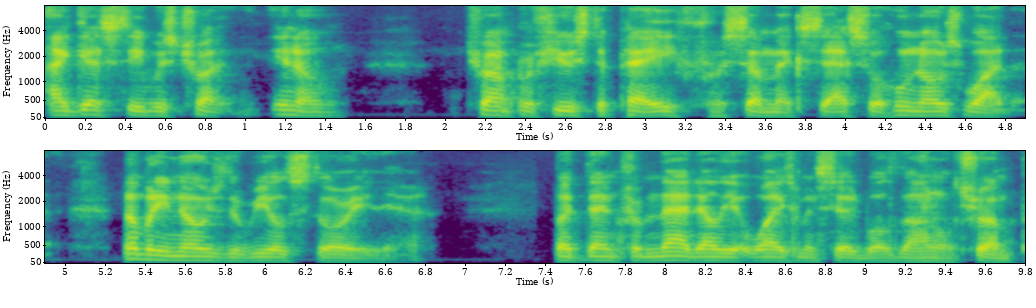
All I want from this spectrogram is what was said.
I guess he was trying, you know, Trump refused to pay for some excess or who knows what. Nobody knows the real story there. But then from that, Eliot Weisman said, well, Donald Trump,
